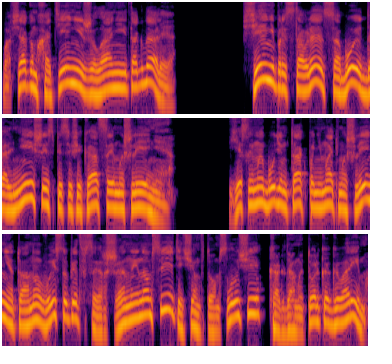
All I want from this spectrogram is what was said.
во всяком хотении, желании и так далее. Все они представляют собой дальнейшие спецификации мышления. Если мы будем так понимать мышление, то оно выступит в совершенно ином свете, чем в том случае, когда мы только говорим.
